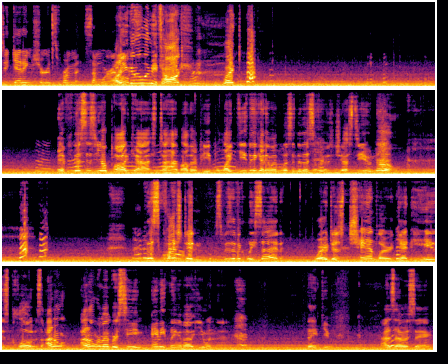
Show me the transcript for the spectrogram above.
to getting shirts from somewhere else. Are you gonna let me talk? Like, if this is your podcast to have other people, like, do you think anyone would listen to this if it was just you? No. This so- question specifically said, "Where does Chandler get his clothes?" I don't. I don't remember seeing anything about you in that. Thank you. As I was saying,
